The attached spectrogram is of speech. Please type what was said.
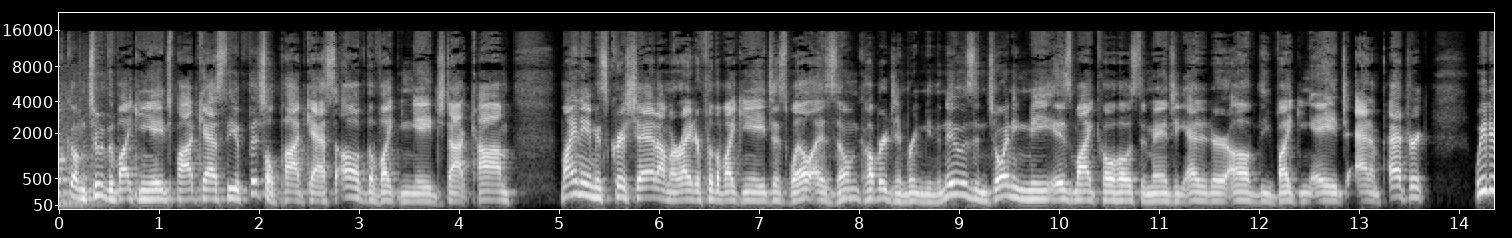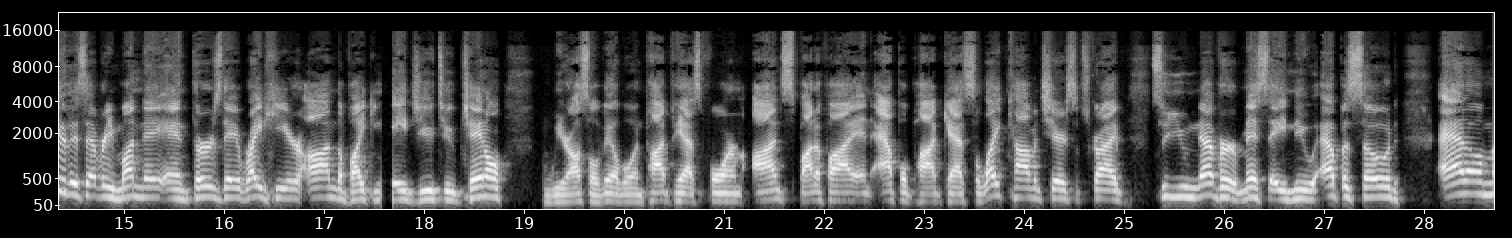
Welcome to the Viking Age podcast, the official podcast of the vikingage.com. My name is Chris Schad. I'm a writer for the Viking Age as well as zone coverage and bring me the news. And joining me is my co-host and managing editor of the Viking Age, Adam Patrick. We do this every Monday and Thursday right here on the Viking Age YouTube channel. We are also available in podcast form on Spotify and Apple Podcasts. So like, comment, share, subscribe so you never miss a new episode. Adam,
